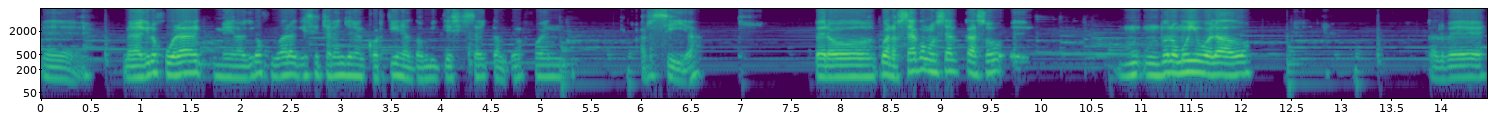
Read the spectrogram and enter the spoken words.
Eh, me la quiero jugar, me la quiero jugar a que ese Challenger en Cortina el 2016 también fue en Arcilla. Pero bueno, sea como sea el caso, eh, un, duelo muy igualado. Tal vez eh,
